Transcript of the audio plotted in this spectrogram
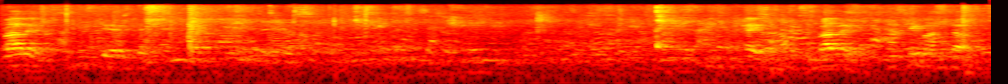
Robin, let's get it. Hey, Robin, just get my stuff.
